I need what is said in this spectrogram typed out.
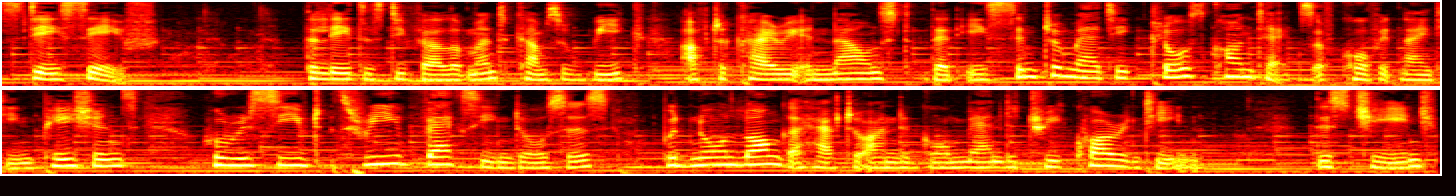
Stay safe. The latest development comes a week after Khairy announced that asymptomatic close contacts of COVID 19 patients who received three vaccine doses would no longer have to undergo mandatory quarantine. This change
